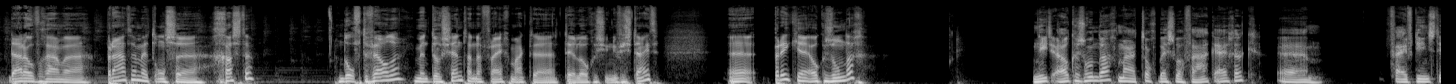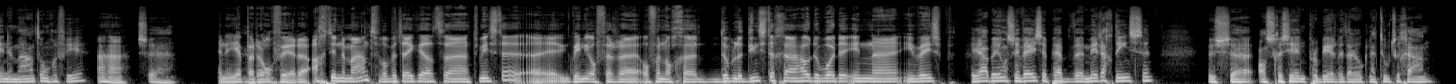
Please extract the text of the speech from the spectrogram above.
Daarover gaan we praten met onze gasten. Dolf de Velde, je bent docent aan de Vrijgemaakte Theologische Universiteit. preek jij elke zondag? Niet elke zondag, maar toch best wel vaak eigenlijk. Ehm, vijf diensten in de maand ongeveer. Aha. Dus, uh, en je hebt er ongeveer uh, acht in de maand. Wat betekent dat uh, tenminste? ik weet niet of er, of er nog dubbele diensten gehouden worden in, in Weesp. Ja, bij ons in Weesp hebben we middagdiensten. Dus als gezin proberen we daar ook naartoe te gaan.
